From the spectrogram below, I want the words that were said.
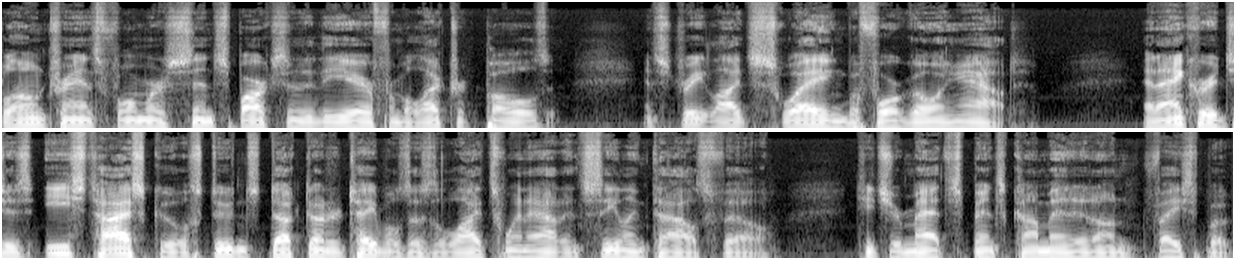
blown transformers send sparks into the air from electric poles, and street lights swaying before going out. At Anchorage's East High School, students ducked under tables as the lights went out and ceiling tiles fell. Teacher Matt Spence commented on Facebook.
